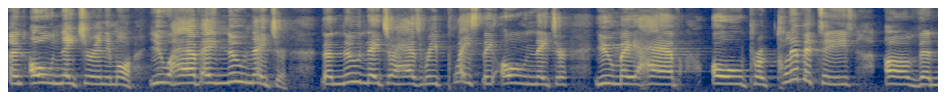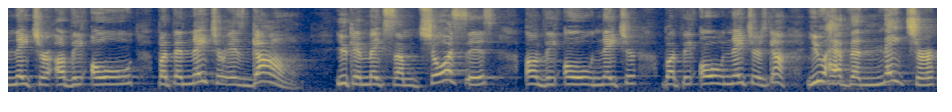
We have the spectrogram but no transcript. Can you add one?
an old nature anymore. You have a new nature. The new nature has replaced the old nature. You may have old proclivities of the nature of the old, but the nature is gone. You can make some choices of the old nature, but the old nature is gone. You have the nature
